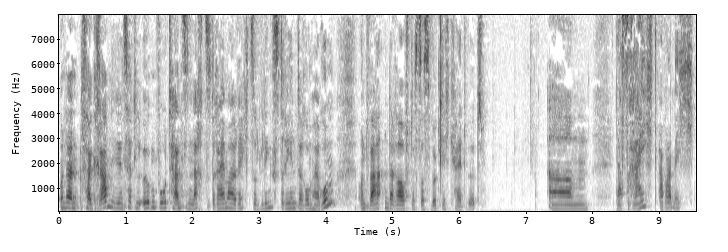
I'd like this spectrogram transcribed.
und dann vergraben die den Zettel irgendwo, tanzen nachts dreimal rechts und links drehend darum herum und warten darauf, dass das Wirklichkeit wird. Ähm, das reicht aber nicht.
